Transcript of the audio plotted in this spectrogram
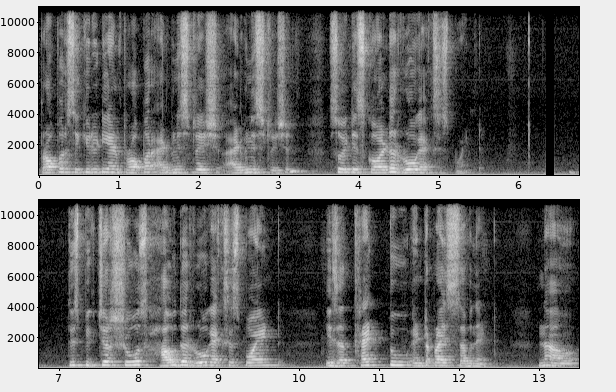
proper security and proper administration administration so it is called a rogue access point. This picture shows how the rogue access point is a threat to enterprise subnet. Now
